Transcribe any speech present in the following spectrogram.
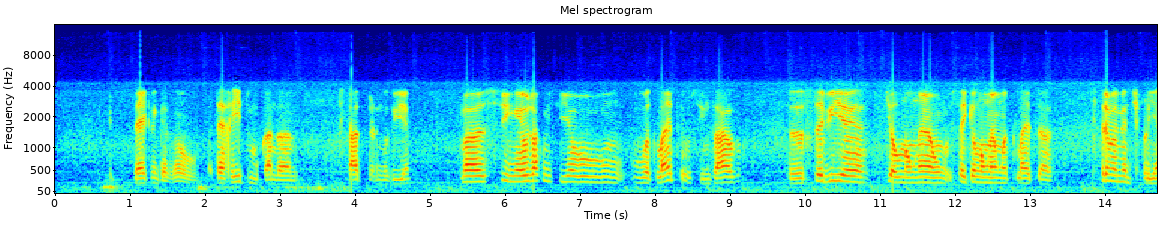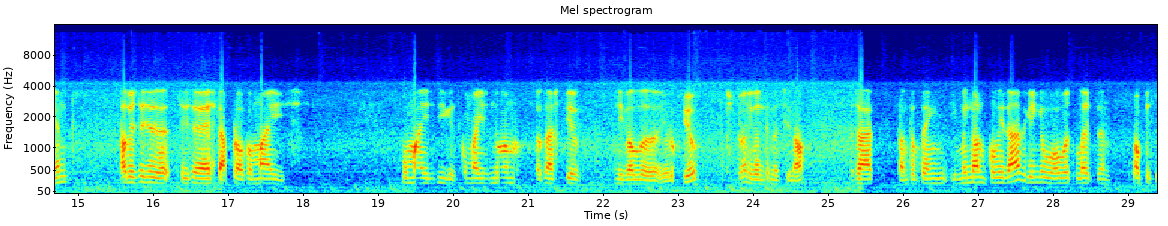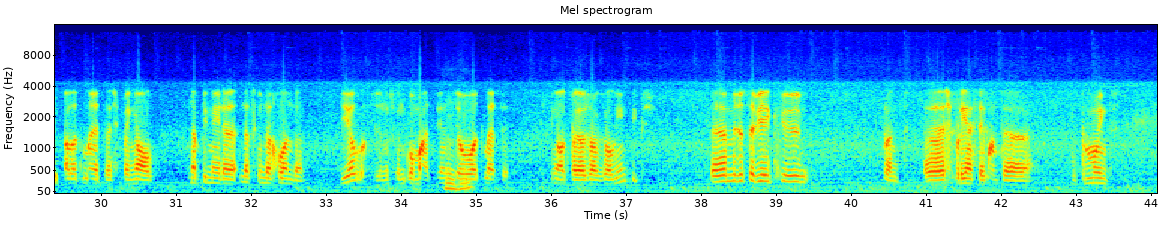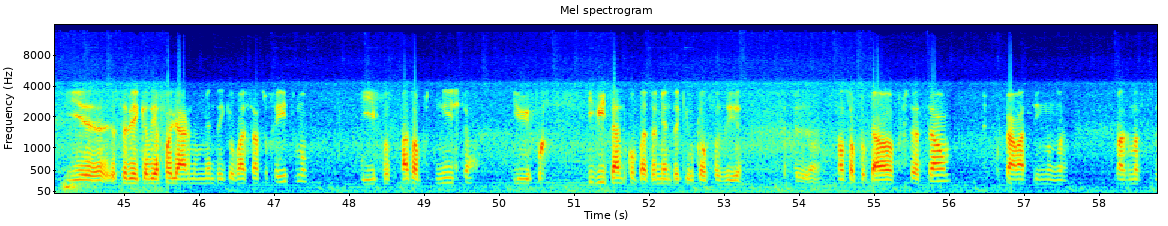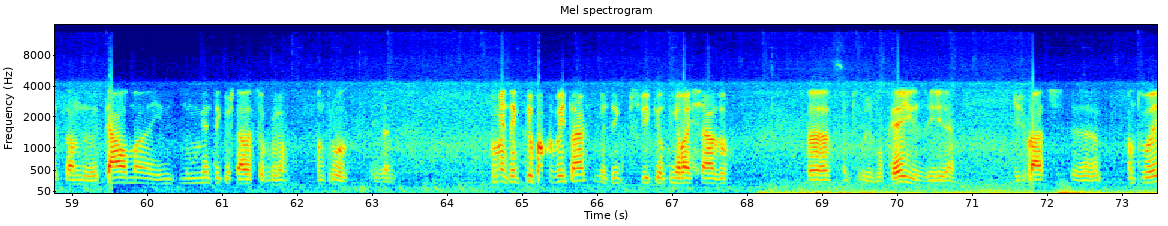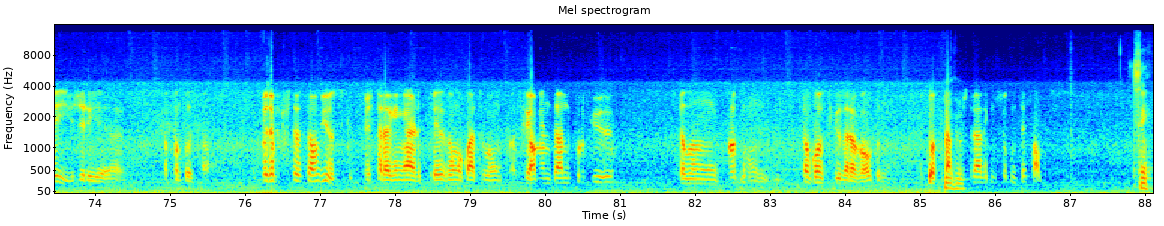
técnicas ou até ritmo que anda está a ter no dia. Mas sim, eu já conhecia o, o atleta, o Cintado, uh, sabia que ele não é um, sei que ele não é um atleta extremamente experiente. Talvez seja, seja esta a prova mais, com mais, diga-se, com mais nome, ele já esteve a nível uh, europeu, a nível internacional. Já, pronto, ele tem uma enorme qualidade, ganhou ao atleta, ao principal atleta espanhol na primeira, na segunda ronda dele, ou seja, no segundo combate, venceu uhum. o atleta espanhol que vai aos Jogos Olímpicos. Uh, mas eu sabia que, pronto, a experiência conta, conta muito e uh, eu sabia que ele ia falhar no momento em que eu baixasse o ritmo e fosse mais oportunista e fosse evitando completamente aquilo que ele fazia. Uh, não só provocava frustração, provocava assim uma, mais uma situação de calma e no momento em que eu estava sobre o controle. No momento em que deu para aproveitar, no momento em que percebi que ele tinha baixado uh, os bloqueios e, e os braços, uh, pontuei e geria a pontuação. Depois a frustração viu-se que depois de estar a ganhar 3 a 1 ou 4 a 1 foi aumentando porque ele não, pronto, não, não conseguiu dar a volta. Ficou a ficar uhum. frustrado e começou a cometer faltas. Sim.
